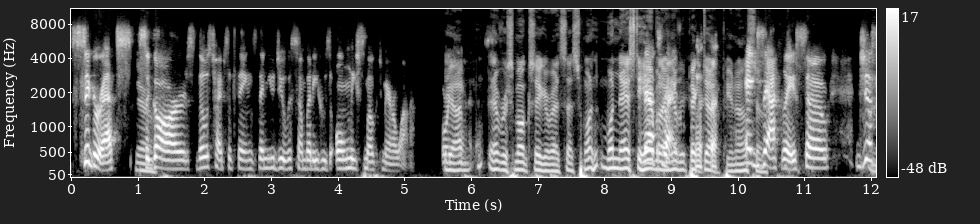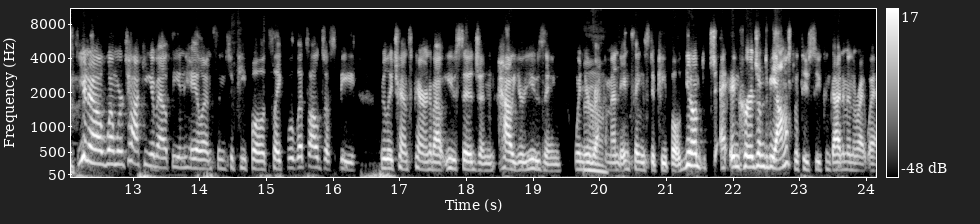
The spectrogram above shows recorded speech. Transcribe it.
cigarettes, yeah. cigars, those types of things than you do with somebody who's only smoked marijuana. yeah, cannabis. I've never smoked cigarettes. That's one one nasty habit right. I never picked up. You know. exactly. So. so just you know when we're talking about the inhalants and to people it's like well let's all just be really transparent about usage and how you're using when you're yeah. recommending things to people you know encourage them to be honest with you so you can guide them in the right way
